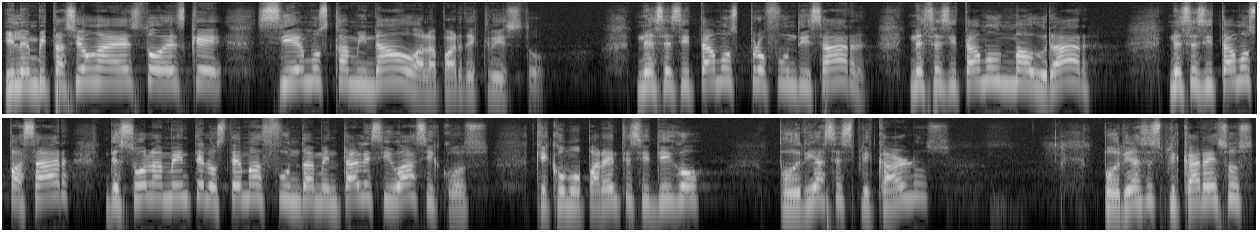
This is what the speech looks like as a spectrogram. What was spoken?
Y la invitación a esto es que si hemos caminado a la par de Cristo, necesitamos profundizar, necesitamos madurar, necesitamos pasar de solamente los temas fundamentales y básicos, que como paréntesis digo, ¿podrías explicarlos? ¿Podrías explicar esos,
